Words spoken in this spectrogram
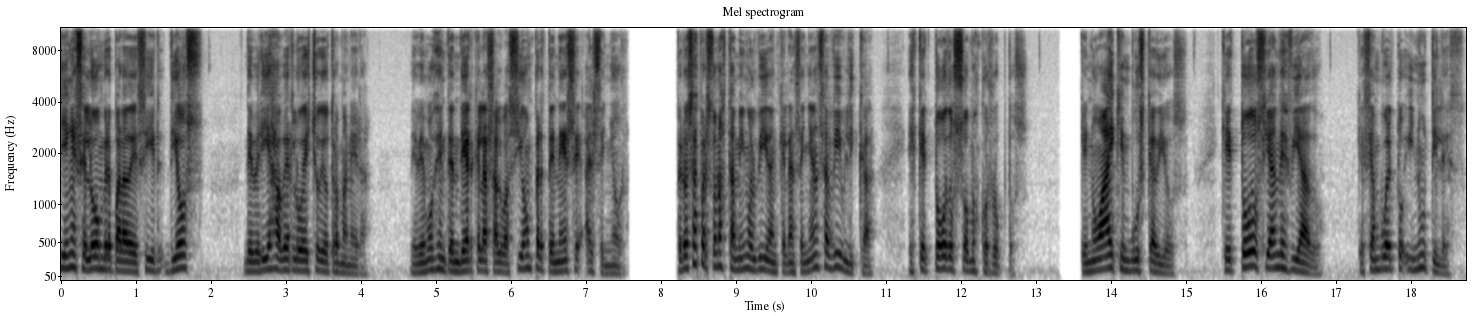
¿Quién es el hombre para decir, Dios, deberías haberlo hecho de otra manera? Debemos entender que la salvación pertenece al Señor. Pero esas personas también olvidan que la enseñanza bíblica es que todos somos corruptos, que no hay quien busque a Dios, que todos se han desviado, que se han vuelto inútiles.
